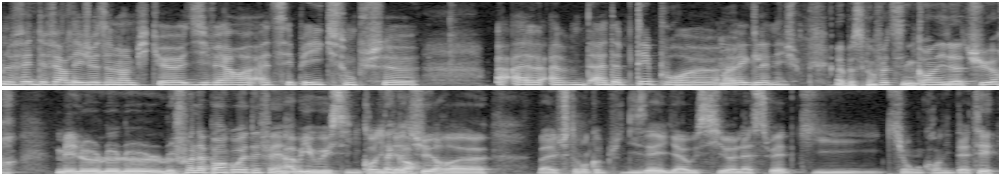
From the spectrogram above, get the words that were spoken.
le fait de faire les Jeux Olympiques d'hiver à ces pays qui sont plus euh, a- a- adaptés pour euh, Ouais. avec la neige. Ah, Parce qu'en fait c'est une candidature, mais le, le- le- le choix n'a pas encore été fait. hein. Ah oui, oui, c'est une candidature. euh, bah, justement, comme tu le disais, il y a aussi euh, la Suède qui, qui ont candidaté,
